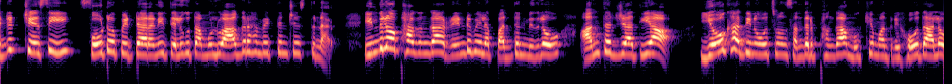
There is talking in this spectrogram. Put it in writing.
ఎడిట్ చేసి ఫోటో పెట్టారని తెలుగు తమ్ముళ్ళు ఆగ్రహం వ్యక్తం చేస్తున్నారు. ఇందులో భాగంగా రెండు వేల పద్దెనిమిదిలో అంతర్జాతీయ యోగా దినోత్సవం సందర్భంగా ముఖ్యమంత్రి హోదాలో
